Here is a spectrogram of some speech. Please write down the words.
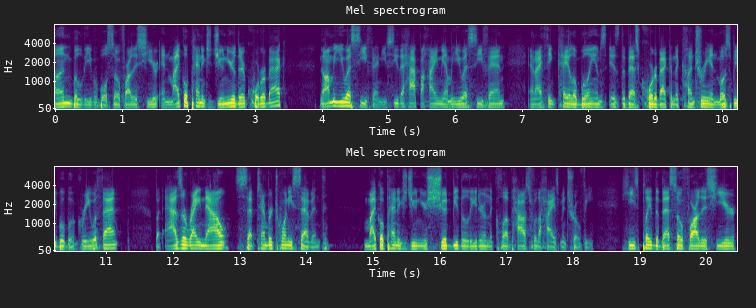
unbelievable so far this year, and Michael Penix Jr., their quarterback. Now, I'm a USC fan. You see the hat behind me. I'm a USC fan, and I think Caleb Williams is the best quarterback in the country, and most people agree with that. But as of right now, September 27th, Michael Penix Jr. should be the leader in the clubhouse for the Heisman Trophy. He's played the best so far this year.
